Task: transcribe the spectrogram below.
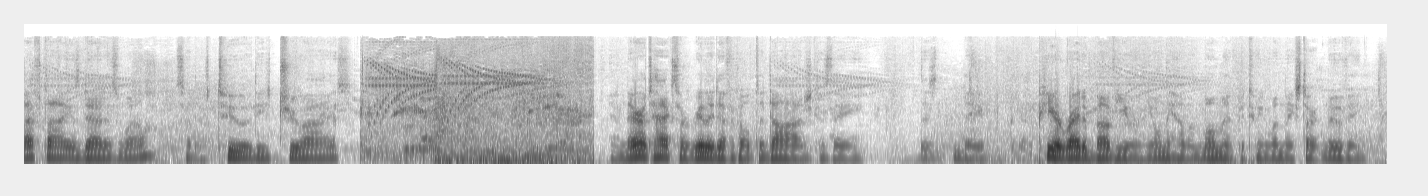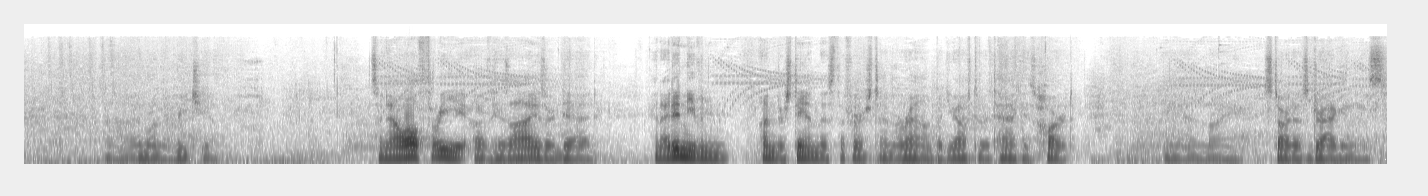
Left eye is dead as well, so there's two of these true eyes. And their attacks are really difficult to dodge because they they appear right above you and you only have a moment between when they start moving uh, and when they reach you. So now all three of his eyes are dead. And I didn't even understand this the first time around, but you have to attack his heart. And my Stardust Dragon is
